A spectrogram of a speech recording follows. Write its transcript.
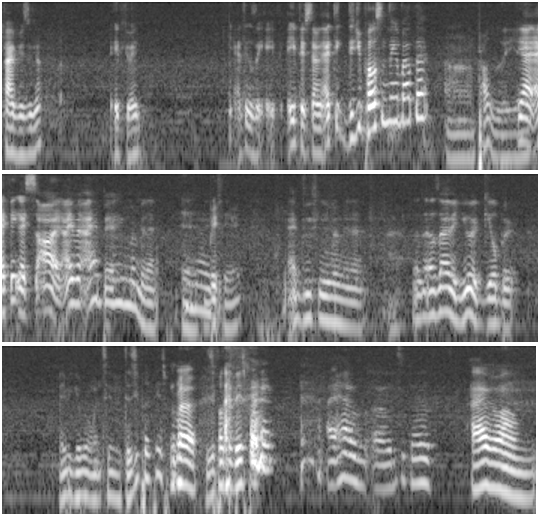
Five years ago. Eighth grade. Yeah, I think it was like eighth, eighth or seventh. I think. Did you post something about that? Uh, probably. Yeah, Yeah. I think I saw it. I I barely remember that. Yeah, yeah. briefly, right? I briefly remember that. It was, it was either you or Gilbert. Maybe Gilbert went too. Does he play baseball? Bro, Does he fuck with baseball? I have, uh, what's it called? I have, um,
